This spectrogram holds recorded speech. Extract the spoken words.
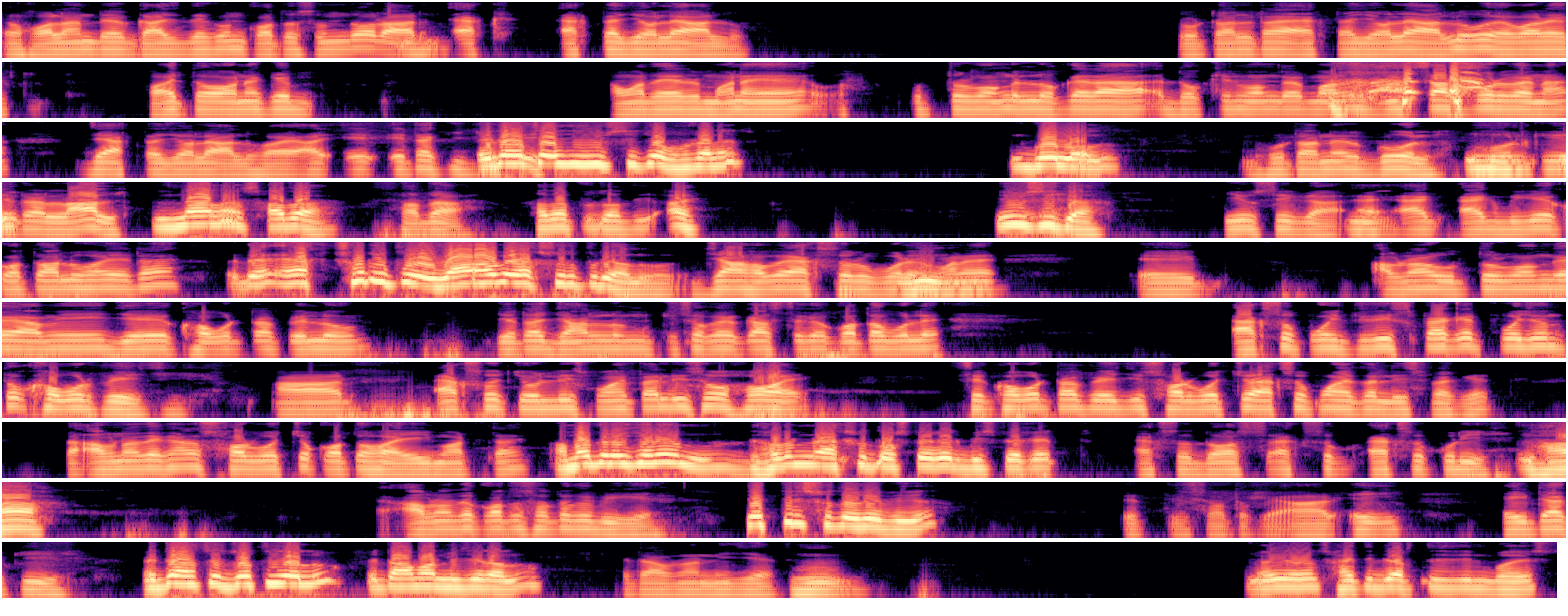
হল্যান্ডের গাছ দেখুন কত সুন্দর আর এক একটা জলে আলু। টোটালটা একটা জলে আলু এবারে হয়তো অনেকে আমাদের মানে উত্তরবঙ্গের লোকেরা দক্ষিণবঙ্গের মানুষ বিশ্বাস করবে না যে একটা জলে আলু হয়। আর এটা কি এটা হচ্ছে ইউসিকে ভুটানের গোল ভুটানের গোল। গোল কি এটা লাল? না না সাদা। সাদা? সাদা প্রজাতি আয়। ইউসিকা। ইউসিকা এক এক বিঘে কত আলু হয় এটা? এটা একশোর উপরে যা হবে একশোর উপরে আলু হবে। যা হবে একশোর উপরে মানে এই আপনার উত্তরবঙ্গে আমি যে খবরটা পেলাম যেটা জানলাম কৃষকের কাছ থেকে কথা বলে একশো পঁয়ত্রিশ প্যাকেট পর্যন্ত খবর পেয়েছি। আর একশো চল্লিশ পঁয়তাল্লিশও হয় সে খবরটা পেয়েছি সর্বোচ্চ একশো পঁয়তাল্লিশ প্যাকেট। তা আপনাদের এখানে সর্বোচ্চ কত হয় এই মাঠটায়? আমাদের এখানে ধরুন না একশো দশ প্যাকেট বিশ প্যাকেট। একশো দশ একশো একশো কুড়ি? হ্যাঁ। আপনাদের কত শতকে বিঘে? তেত্রিশ শতকে বিঘে। তেত্রিশ শতকে। আর এই এইটা কি? এটা হচ্ছে জ্যোতি আলু এটা আমার নিজের আলু। এটা আপনার নিজের? হুম। ওই সাঁত্রিশ আটত্রিশ দিন বয়স।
